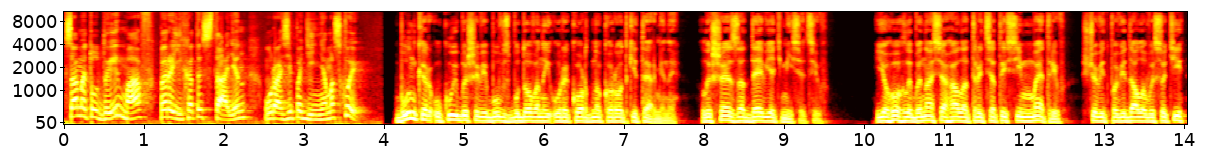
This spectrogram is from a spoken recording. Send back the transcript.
Саме туди мав переїхати Сталін у разі падіння Москви. Бункер у Куйбишеві був збудований у рекордно короткі терміни – лише за 9 місяців. Його глибина сягала 37 метрів, що відповідало висоті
